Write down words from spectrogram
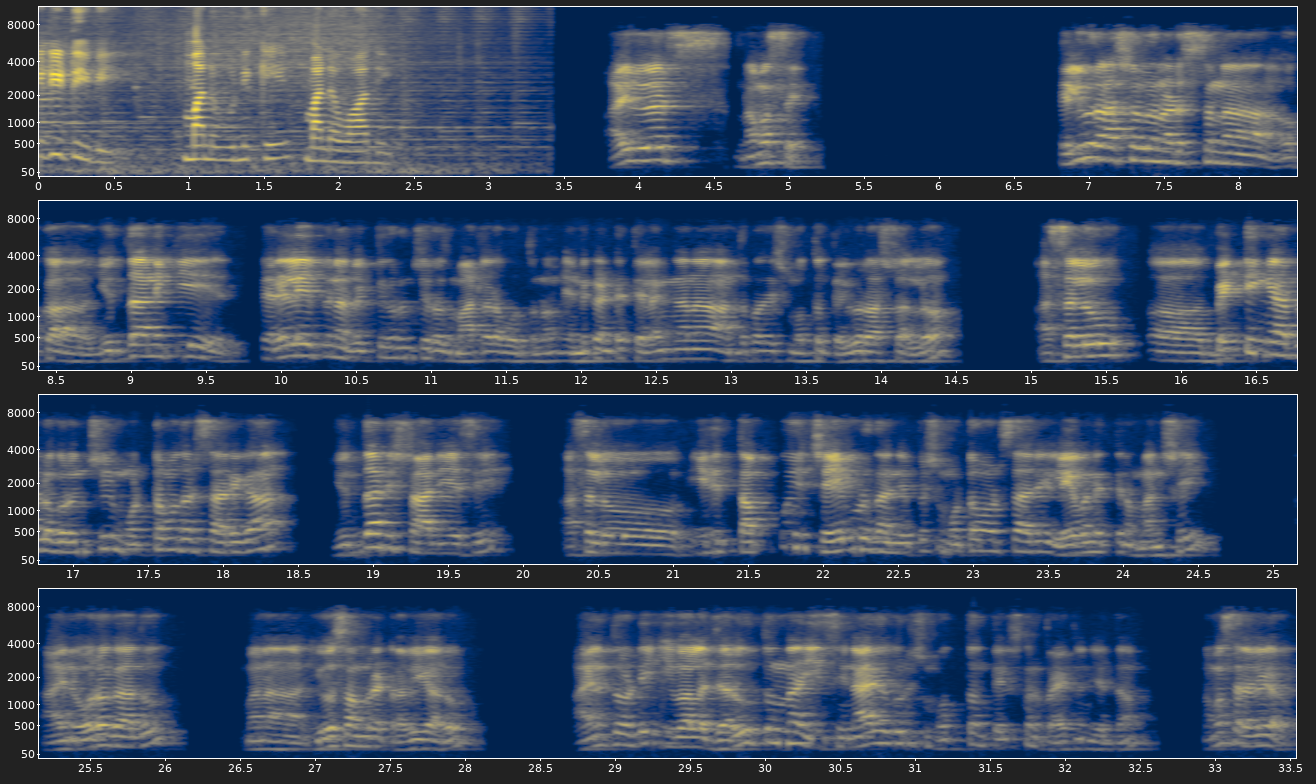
IDTV మన ఉనికి మన వాణి. ఐ వ్యూవర్స్ నమస్తే. తెలుగు రాష్ట్రాల్లో నడుస్తున్న ఒక యుద్ధానికి తెరలేపిన వ్యక్తి గురించి ఈరోజు మాట్లాడబోతున్నాం. ఎందుకంటే తెలంగాణ ఆంధ్రప్రదేశ్ మొత్తం తెలుగు రాష్ట్రాల్లో అసలు బెట్టింగ్ యాప్ల గురించి మొట్టమొదటిసారిగా యుద్ధాన్ని స్టార్ట్ చేసి అసలు ఇది తప్పు చేయకూడదు అని చెప్పేసి మొట్టమొదటిసారి లేవనెత్తిన మనిషి. ఆయన ఎవరో కాదు మన యువ సామ్రాట్ రవి గారు. ఆయనతోటి ఇవాళ జరుగుతున్న ఈ సినారియో గురించి మొత్తం తెలుసుకునే ప్రయత్నం చేద్దాం. నమస్తే రవి గారు.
